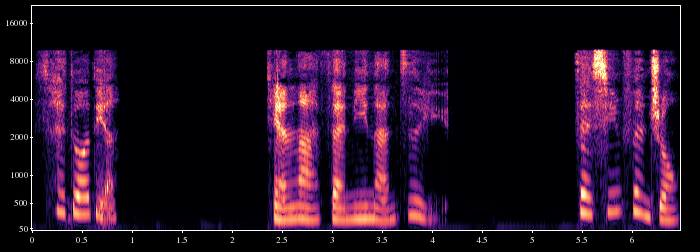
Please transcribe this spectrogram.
再多点。田娜在呢喃自语，在兴奋中，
